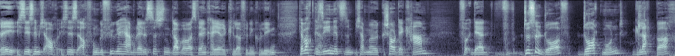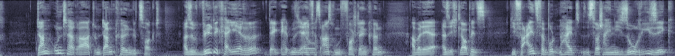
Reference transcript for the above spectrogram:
ey, ich sehe es nämlich auch. Ich sehe es auch vom Gefüge her am realistischsten, glaube aber, es wäre ein Karrierekiller für den Kollegen. Ich habe auch gesehen, ja. jetzt, ich habe mal geschaut, der kam, der Düsseldorf, Dortmund, Gladbach, dann Unterrad und dann Köln gezockt. Also wilde Karriere, der hätte man sich Jo. eigentlich fast andersrum vorstellen können. Aber der, also ich glaube jetzt, die Vereinsverbundenheit ist wahrscheinlich nicht so riesig,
